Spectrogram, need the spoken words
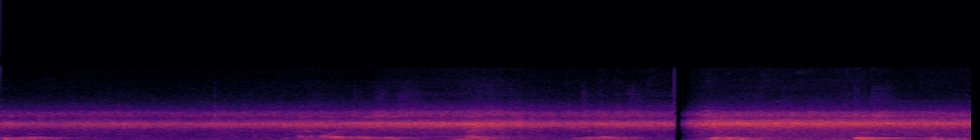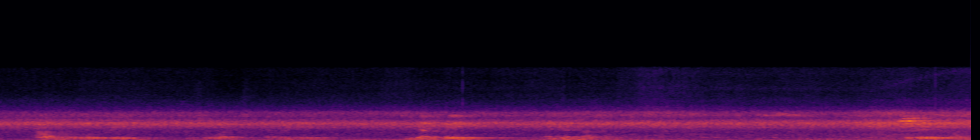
itu and our choices in life is about in good how to go Way, and then nothing. So there is one.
